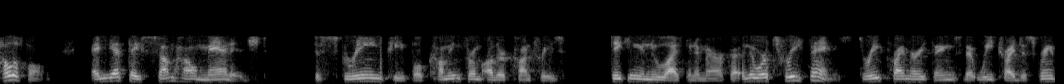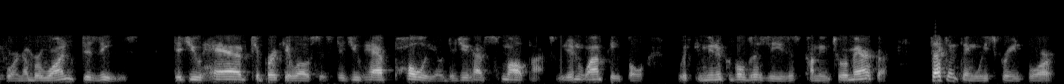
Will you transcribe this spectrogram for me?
telephones, and yet they somehow managed to screen people coming from other countries seeking a new life in America. And there were three things, three primary things that we tried to screen for. Number one, disease. Did you have tuberculosis? Did you have polio? Did you have smallpox? We didn't want people with communicable diseases coming to America. Second thing we screened for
